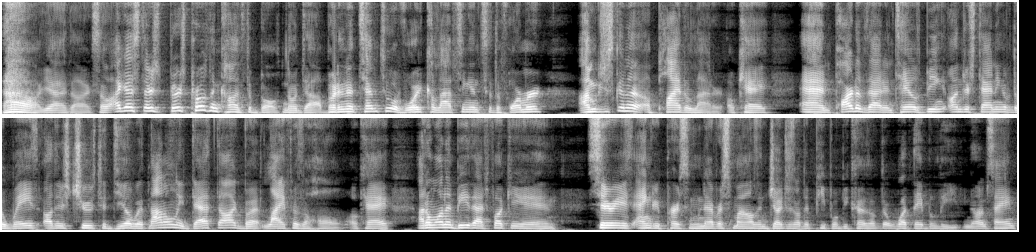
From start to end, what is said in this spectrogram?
oh yeah, dog. So I guess there's there's pros and cons to both, no doubt. But in an attempt to avoid collapsing into the former, I'm just gonna apply the latter. Okay. And part of that entails being understanding of the ways others choose to deal with not only death, dog, but life as a whole. Okay. I don't want to be that fucking serious, angry person who never smiles and judges other people because of the, what they believe. You know what I'm saying?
